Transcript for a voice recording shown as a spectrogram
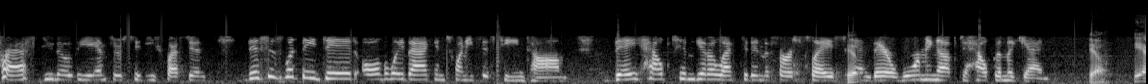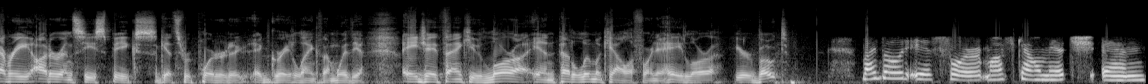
press, you know the answers to these questions. This is what they did all the way back in 2015, Tom. They helped him get elected in the first place, Yep. and they're warming up to help him again. Yeah. Every utterance he speaks gets reported at, at great length. I'm with you. AJ, thank you. Laura in Petaluma, California. Hey, Laura, your vote? My vote is for Moscow Mitch and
